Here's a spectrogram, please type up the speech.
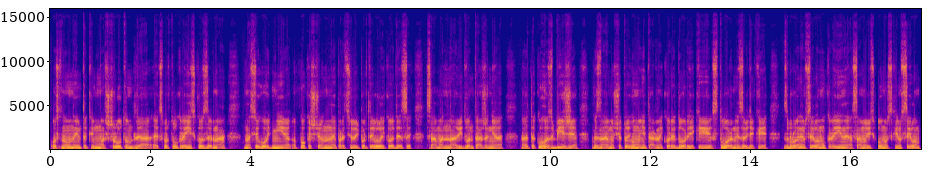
основним таким маршрутом для експорту українського зерна. На сьогодні поки що не працюють порти Великої Одеси саме на відвантаження е, такого збіжжя. Ми знаємо, що той гуманітарний коридор, який створений завдяки Збройним силам України, а саме військово-морським силам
